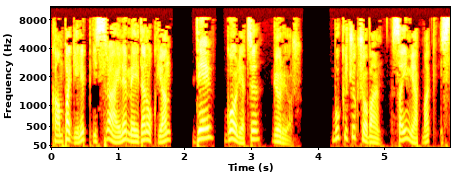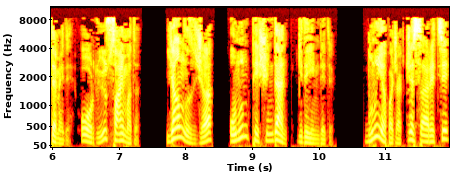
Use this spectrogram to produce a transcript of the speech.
kampa gelip İsrail'e meydan okuyan dev Golyat'ı görüyor. Bu küçük çoban sayım yapmak istemedi. Orduyu saymadı. Yalnızca onun peşinden gideyim dedi. Bunu yapacak cesareti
